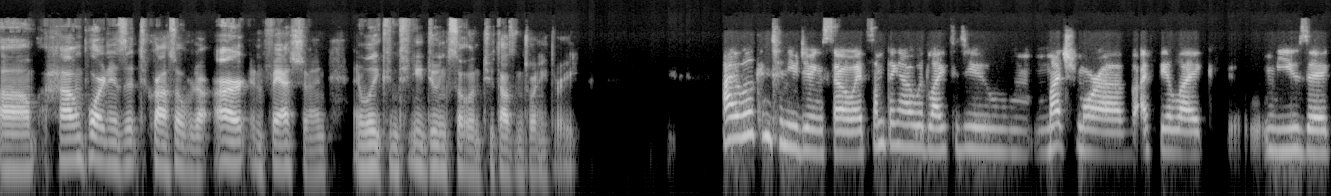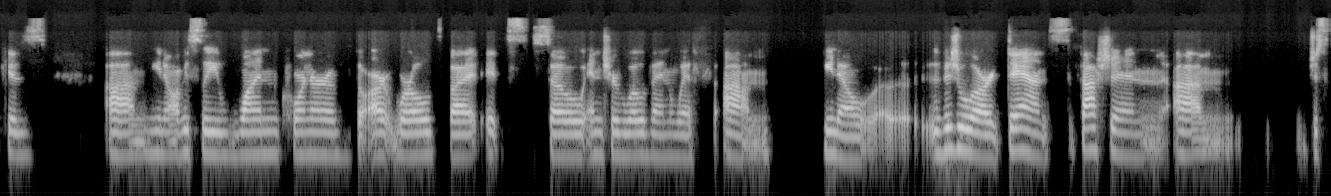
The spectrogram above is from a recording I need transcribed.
Um, how important is it to cross over to art and fashion, and will you continue doing so in 2023? I will continue doing so. It's something I would like to do much more of. I feel like music is, um, you know, obviously one corner of the art world, but it's so interwoven with, um, you know, uh, visual art, dance, fashion, um, just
